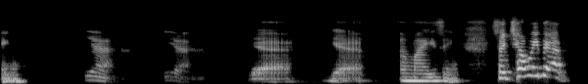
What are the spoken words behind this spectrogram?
thing. Yeah. Yeah. Yeah. Yeah amazing. So tell me about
